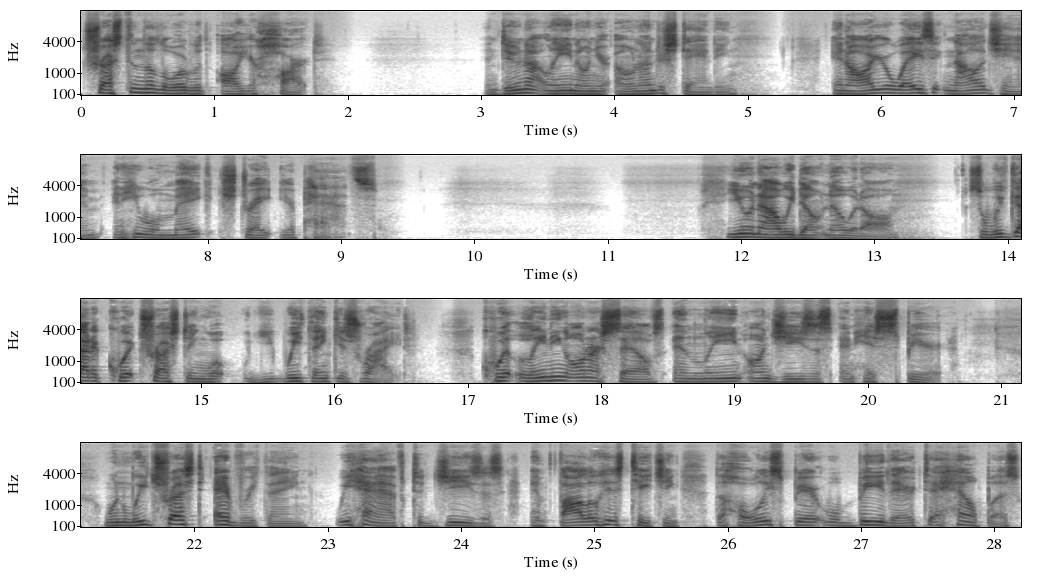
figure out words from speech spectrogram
Trust in the Lord with all your heart, and do not lean on your own understanding. In all your ways, acknowledge him, and he will make straight your paths. You and I, we don't know it all. So we've got to quit trusting what we think is right. Quit leaning on ourselves and lean on Jesus and his spirit. When we trust everything we have to Jesus and follow his teaching, the Holy Spirit will be there to help us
